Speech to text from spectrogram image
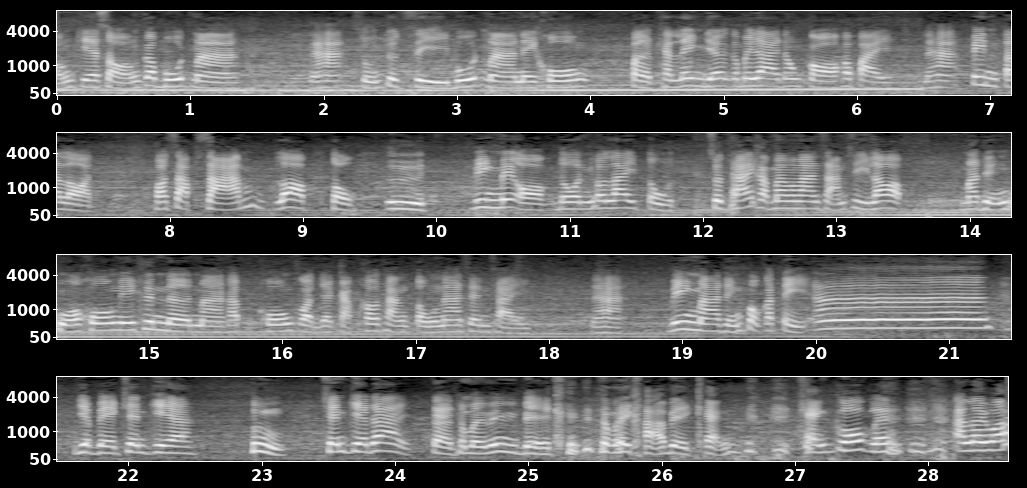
2 เกียร์ 2 ก็บูตมา นะฮะ 0.4 บูตมาในโค้ง เปิดคันเร่งเยอะก็ไม่ได้ต้องกอเข้าไปนะฮะ ปิ้นตลอด พอสับ 3 รอบตกอืดวิ่งไม่ออกโดนเขาไล่ตูด สุดท้ายขับมาประมาณ 3-4 รอบ มาถึงหัวโค้งนี้ขึ้นเนินมาครับ โค้งก่อนจะกลับเข้าทางตรงหน้าเส้นชัยนะฮะวิ่งมาถึงปกติอ่าเหยียบเบรกเชนเกียร์ปึ้งเชนเกียร์ได้ แต่ทำไมไม่มีเบรกทำไมขาเบรกแข็ง แข็งโก๊กเลย อะไรวะ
